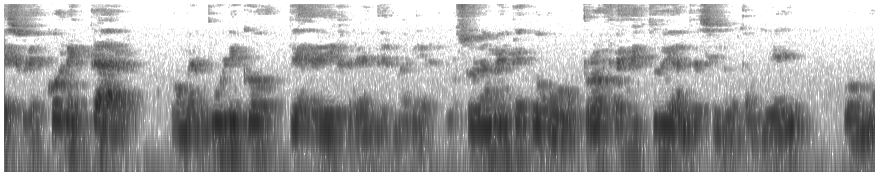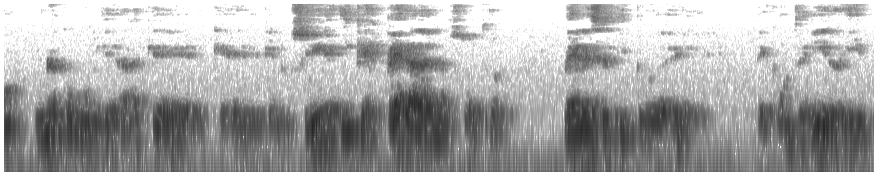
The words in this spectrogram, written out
eso, es conectar con el público desde diferentes maneras, no solamente como profes estudiantes, sino también como una comunidad que, que, que nos sigue y que espera de nosotros ver ese tipo de, de contenido. Y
